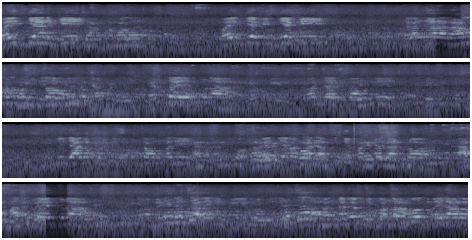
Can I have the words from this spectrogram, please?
వైద్యానికి వైద్య విద్యకి తెలంగాణ రాష్ట్ర ప్రభుత్వం పెద్ద ఎత్తున ప్రోత్సహిస్తూ ఉంది. ముందు జాగ్రత్తలు తీసుకుంటా ఉన్నది. వైద్య రంగాన్ని అభివృద్ధి పరిచే దాంట్లో పెద్ద ఎత్తున మన మెడికల్ కాలేజీ కొంత రోజు మైదాలో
